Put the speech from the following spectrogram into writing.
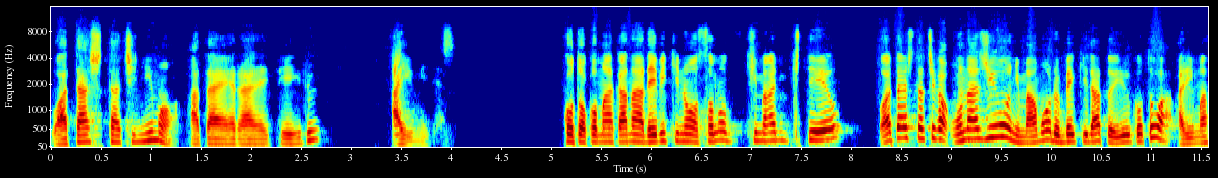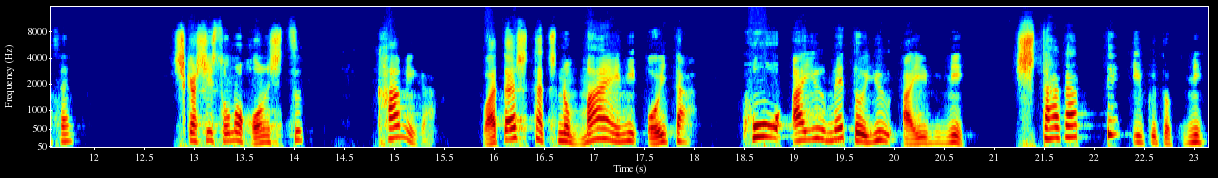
私たちにも与えられている歩みです。こと細かなレビキのその決まり規定を私たちが同じように守るべきだということはありません。しかしその本質、神が私たちの前に置いた、こう歩めという歩みに従っていくときに、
